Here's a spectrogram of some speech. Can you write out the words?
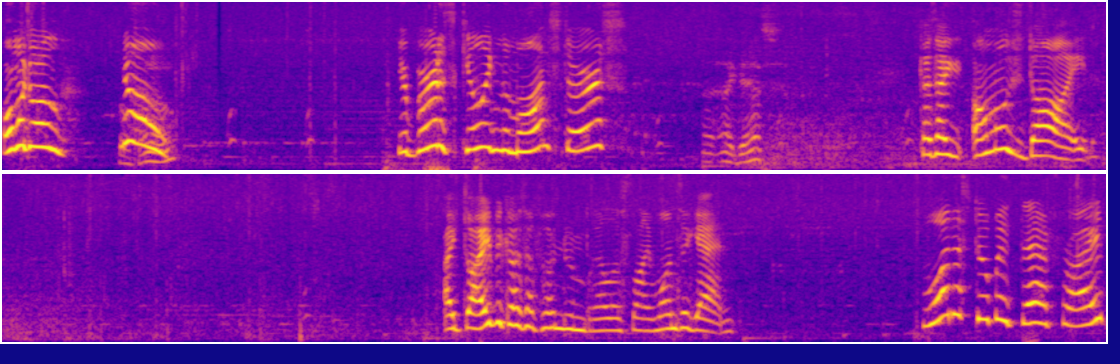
Oh my god! Oh, No! Your bird is killing the monsters! Uh, I guess. Because I almost died. I died because of an umbrella slime once again. What a stupid death, right?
